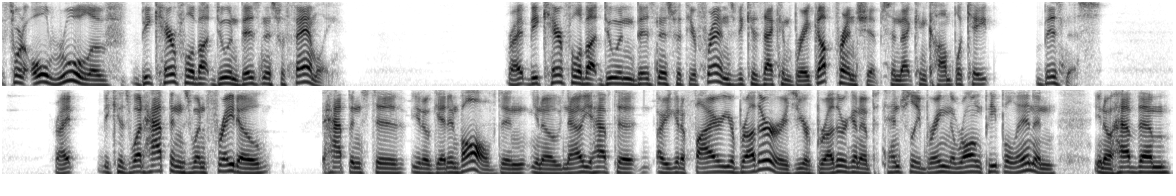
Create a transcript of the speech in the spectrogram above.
sort of old rule of be careful about doing business with family. Right? Be careful about doing business with your friends because that can break up friendships and that can complicate business. Right? Because what happens when Fredo happens to you know get involved and you know now you have to are you going to fire your brother or is your brother going to potentially bring the wrong people in and you know have them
